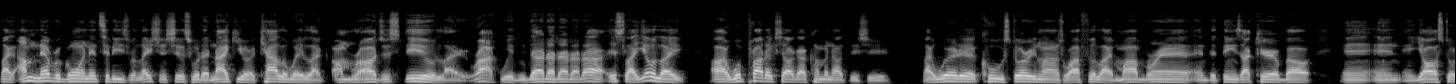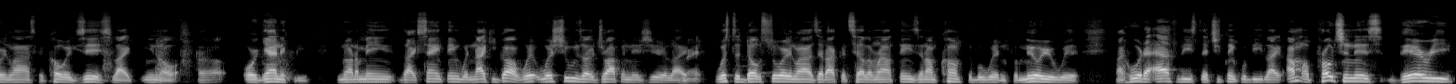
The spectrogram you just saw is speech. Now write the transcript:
Like I'm never going into these relationships with a Nike or a Callaway like I'm Roger Steele, like rock with me, da da da da da. It's like yo, like all right, what products y'all got coming out this year? Like where are the cool storylines where I feel like my brand and the things I care about and and, and y'all storylines could coexist, like you know, uh, organically. You know what I mean? Like same thing with Nike Golf. What, what shoes are dropping this year? Like Right. what's the dope storylines that I could tell around things that I'm comfortable with and familiar with? Like who are the athletes that you think would be like? I'm approaching this very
